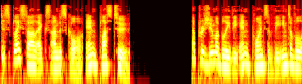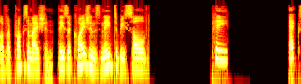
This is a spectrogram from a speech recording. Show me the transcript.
Display style x underscore n plus two are presumably the endpoints of the interval of approximation. These equations need to be solved. P x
